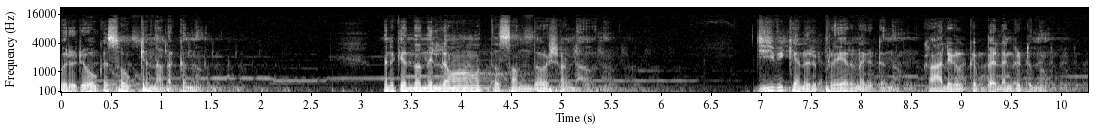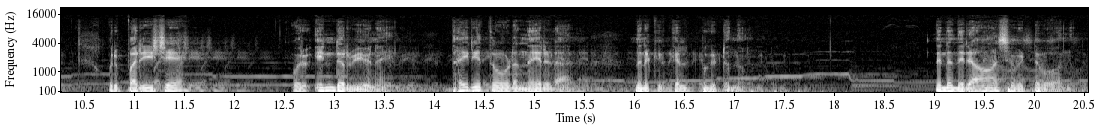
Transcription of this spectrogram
ഒരു രോഗസൗഖ്യം നടക്കുന്നു. നിനക്ക് എന്തെന്നില്ലാത്ത സന്തോഷം ഉണ്ടാവുന്നു. ജീവിക്കാൻ ഒരു പ്രേരണ കിട്ടുന്നു. കാലുകൾക്ക് ബലം കിട്ടുന്നു. ഒരു പരീക്ഷയെ ഒരു ഇന്റർവ്യൂവിനെ ധൈര്യത്തോടെ നേരിടാൻ നിനക്ക് കെൽപ്പ് കിട്ടുന്നു. നിന്റെ നിരാശ വിട്ടുപോകുന്നു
